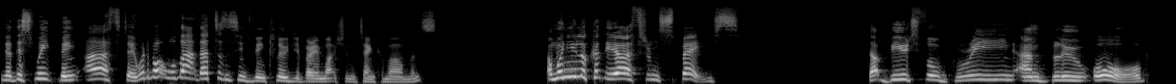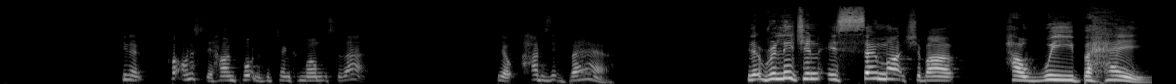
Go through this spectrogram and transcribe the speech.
You know, this week being Earth Day. What about all that? That doesn't seem to be included very much in the Ten Commandments. And when you look at the earth from space, that beautiful green and blue orb, you know, quite honestly, how important are the Ten Commandments to that? You know, how does it bear? You know, religion is so much about how we behave.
